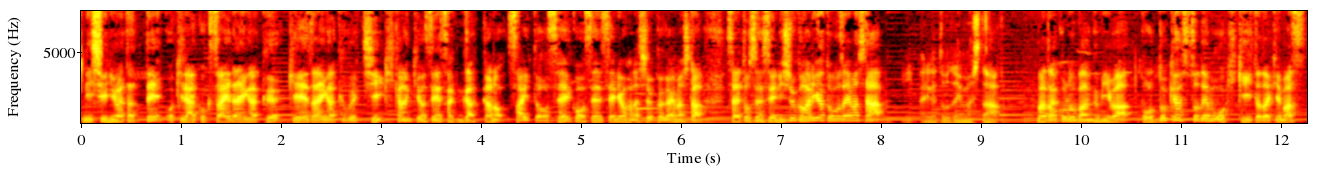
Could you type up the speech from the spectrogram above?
2週にわたって沖縄国際大学経済学部地域環境政策学科の斉藤聖光先生にお話を伺いました。斉藤先生2週間ありがとうございました。ありがとうございました。またこの番組はポッドキャストでもお聞きいただけます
